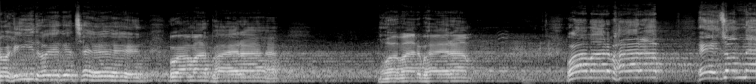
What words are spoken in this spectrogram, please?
শহীদ হয়ে গেছেন। ও আমার ভাইরা ও আমার ভাইরা ও আমার ভাইরা এই জন্যে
